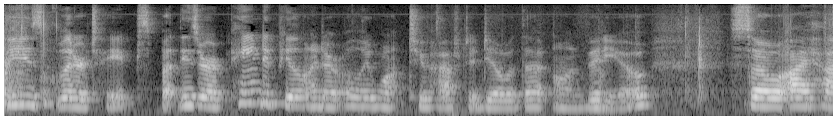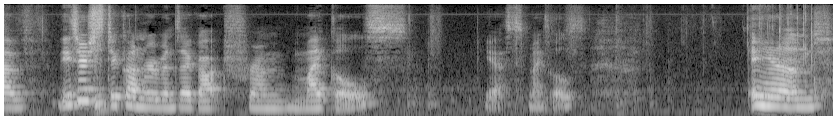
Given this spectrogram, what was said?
these glitter tapes, but these are a pain to peel and I don't really want to have to deal with that on video. So I have, these are stick-on ribbons I got from Michaels. Yes, Michaels. And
